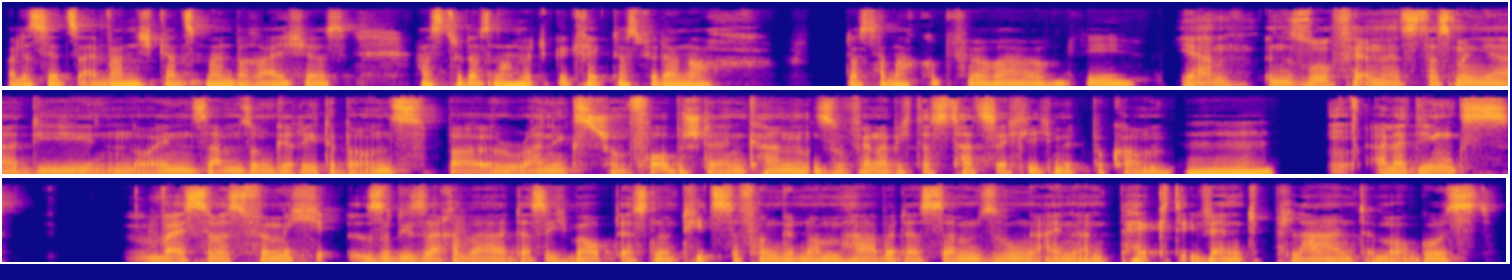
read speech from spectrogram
weil es jetzt einfach nicht ganz mein Bereich ist. Hast du das noch mitgekriegt, dass wir da noch, dass da noch Kopfhörer irgendwie ja, insofern, als dass man ja die neuen Samsung-Geräte bei uns bei Euronix schon vorbestellen kann. Insofern habe ich das tatsächlich mitbekommen. Mhm. Allerdings Weißt du, was für mich so die Sache war, dass ich überhaupt erst Notiz davon genommen habe, dass Samsung ein Unpacked-Event plant im August.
